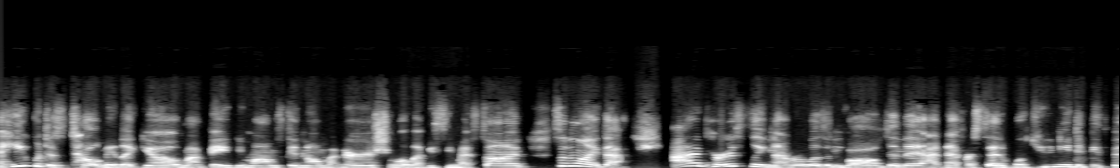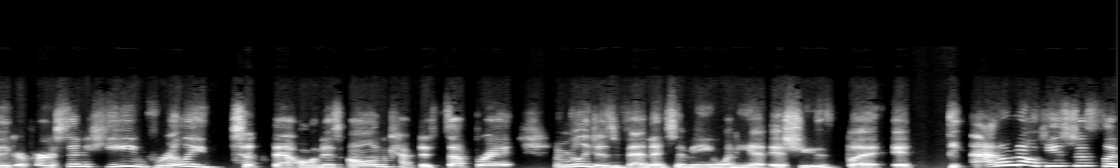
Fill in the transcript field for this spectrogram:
he would just tell me like, "Yo, my baby mom's getting on my nerves. She won't let me see my son." Something like that. I personally never was involved in it. I never said, "Well, you need to be the bigger person." He really took that on his own, kept it separate, and really just vented to me when he had issues. But it, I don't know. He's just a,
